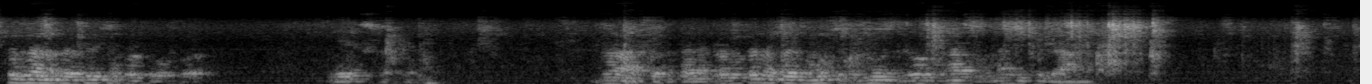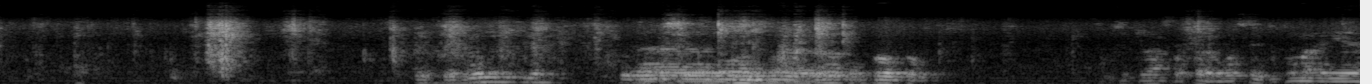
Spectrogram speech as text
Хто за непереключення, прошу голосувати. Є рішення. Дванадцяте питання. Про затвердження проекту мусить змінити до нашого земельної ділянки. Е, Просто життя нас голосів, тут у мене є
